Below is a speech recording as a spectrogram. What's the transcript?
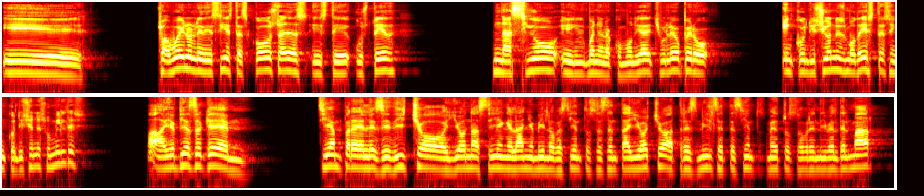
Y su abuelo le decía estas cosas, este, usted nació en, bueno, en la comunidad de Chuleo, pero en condiciones modestas, en condiciones humildes. Ah, yo pienso que mm, siempre les he dicho, yo nací en el año 1968 a 3.700 metros sobre el nivel del mar,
